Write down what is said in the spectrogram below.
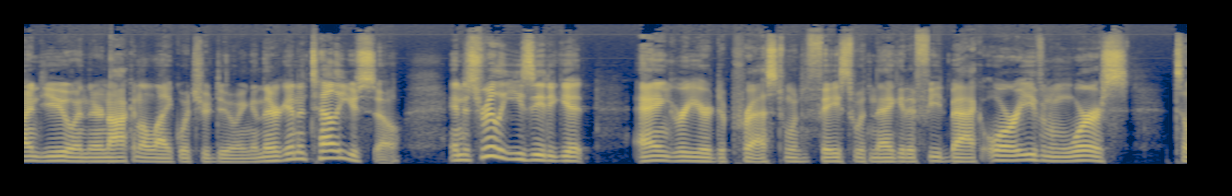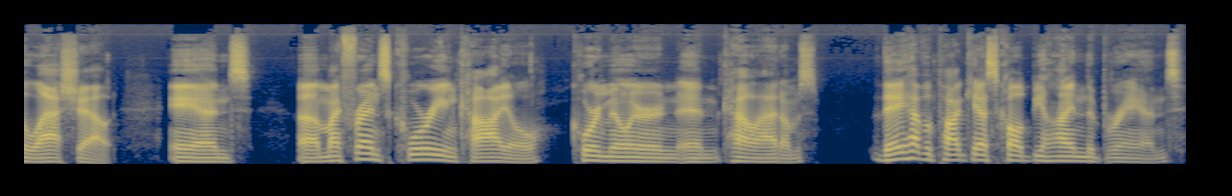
find you and they're not going to like what you're doing and they're going to tell you so. And it's really easy to get angry or depressed when faced with negative feedback or even worse to lash out. And Uh, my friends Corey and Kyle, Corey Miller and, and Kyle Adams, they have a podcast called Behind the Brand,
